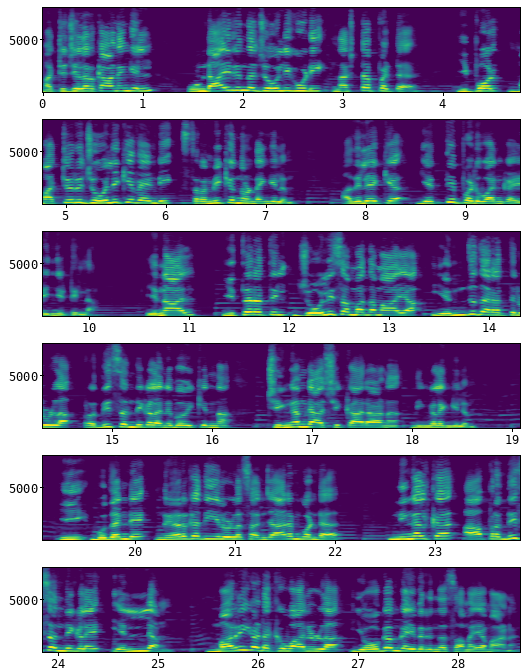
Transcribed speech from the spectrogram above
മറ്റു ചിലർക്കാണെങ്കിൽ ഉണ്ടായിരുന്ന ജോലി കൂടി നഷ്ടപ്പെട്ട് ഇപ്പോൾ മറ്റൊരു ജോലിക്ക് വേണ്ടി ശ്രമിക്കുന്നുണ്ടെങ്കിലും അതിലേക്ക് എത്തിപ്പെടുവാൻ കഴിഞ്ഞിട്ടില്ല. എന്നാൽ ഇത്തരത്തിൽ ജോലി സംബന്ധമായ എന്ത് തരത്തിലുള്ള പ്രതിസന്ധികൾ അനുഭവിക്കുന്ന ചിങ്ങം രാശിക്കാരാണ് നിങ്ങളെങ്കിലും. ഈ ബുധന്റെ നേർഗതിയിലുള്ള സഞ്ചാരം കൊണ്ട് നിങ്ങൾക്ക് ആ പ്രതിസന്ധികളെ എല്ലാം മറികടക്കുവാനുള്ള യോഗം കൈവരുന്ന സമയമാണ്.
